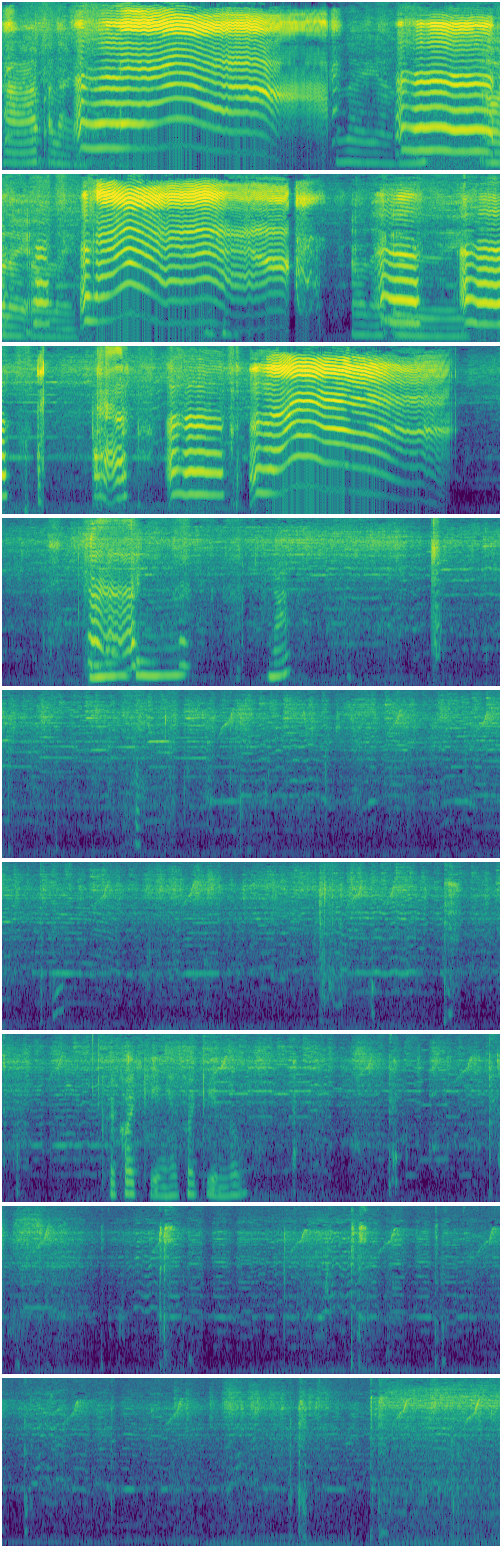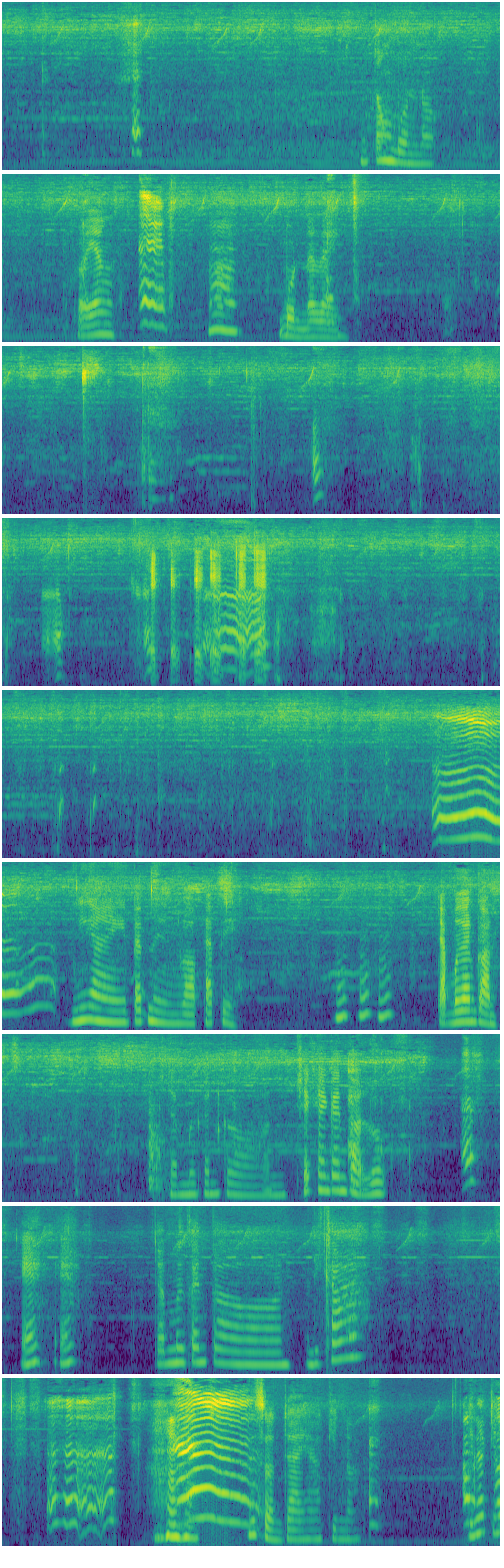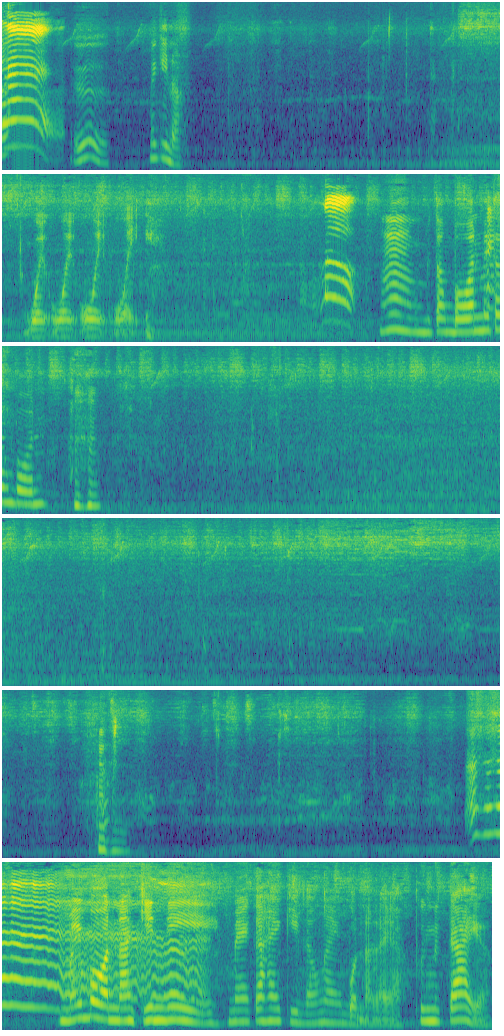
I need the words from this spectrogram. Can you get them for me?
ครับ อะไร อะไรอะเอาอะไรเอาอะไรเอาอะไรเอ่ยกินน้ำกินนะ ค่อยๆกินค่อยๆกินลูกไม่ต้องบ่นหรอกพอยังบ่นอะไร นี่ไง แป๊บหนึ่งรอแป๊บดิจับมือกันก่อน จับมือกันก่อน เช็คแฮนด์กันก่อนลูก เอ๊ะเอ๊ะจับมือกันก่อน สวัสดีค่ะไม่สนใจฮะกินเนาะกินนะกินนะเออ ไม่กินเหรอโวยโวยโวยโวย อืมไม่ต้องบนไม่ต้องบนไม่บ่นนะกินดิ แม่ก็ให้กินแล้วไงบ่นอะไรอะเพิ่งนึกได้เหรอะ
